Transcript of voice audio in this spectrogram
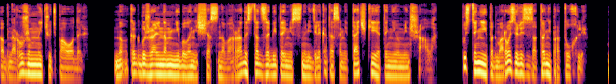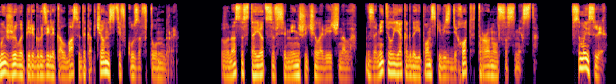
обнаруженный чуть поодаль. Но как бы жаль нам ни было несчастного, радость от забитой мясными деликатесами тачки это не уменьшала. Пусть они и подморозились, зато не протухли. Мы живо перегрузили колбасы до копчености в кузов тундры. «В нас остается все меньше человечного», — заметил я, когда японский вездеход тронулся с места. «В смысле?» —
